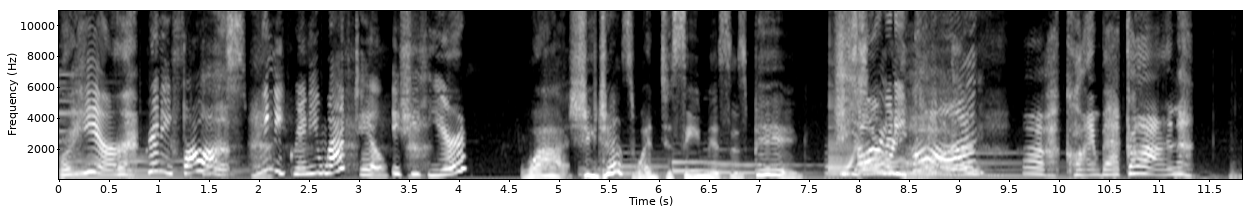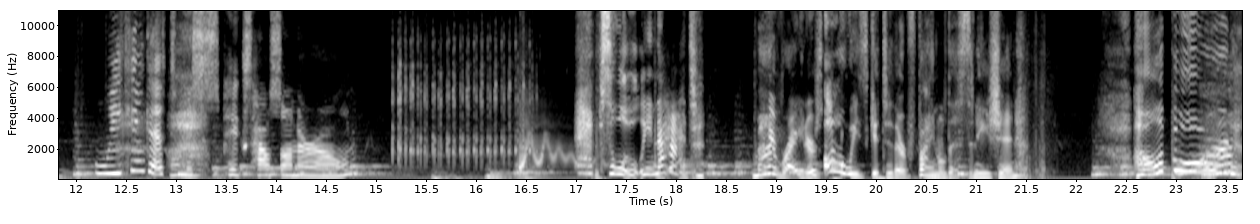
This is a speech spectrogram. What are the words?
We're here. Granny Fox. We need Granny Wagtail. Is she here? Why, she just went to see Mrs. Pig. She's already gone. Ah, climb back on. We can get to Mrs. Pig's house on our own. Absolutely not. My riders always get to their final destination. All aboard!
